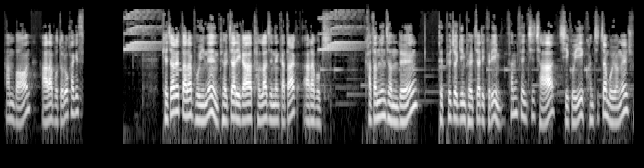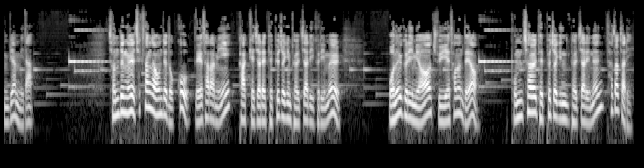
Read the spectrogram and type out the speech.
한번 알아보도록 하겠습니다. 계절에 따라 보이는 별자리가 달라지는 까닭 알아보기. 갓없는 전등, 대표적인 별자리 그림 3cm 자 지구의 관측자 모형을 준비합니다. 전등을 책상 가운데 놓고 네 사람이 각 계절의 대표적인 별자리 그림을 원을 그리며 주위에 서는데요. 봄철 대표적인 별자리는 사자자리,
